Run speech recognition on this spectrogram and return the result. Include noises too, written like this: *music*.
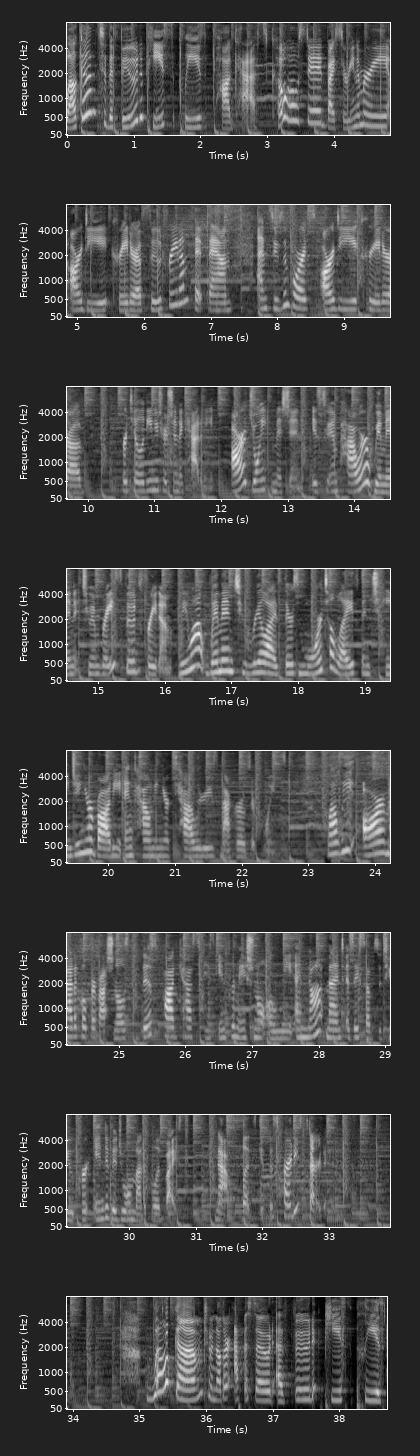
Welcome to the Food Peace Please podcast, co hosted by Serena Marie, RD, creator of Food Freedom Fit Fam, and Susan Ports, RD, creator of Fertility Nutrition Academy. Our joint mission is to empower women to embrace food freedom. We want women to realize there's more to life than changing your body and counting your calories, macros, or points. While we are medical professionals, this podcast is informational only and not meant as a substitute for individual medical advice. Now, let's get this party started. Welcome to another episode of Food Peace Please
